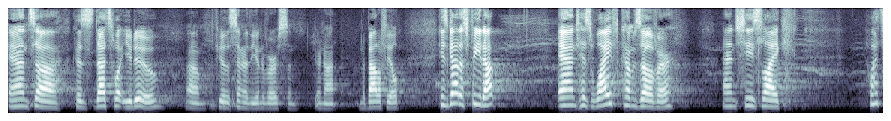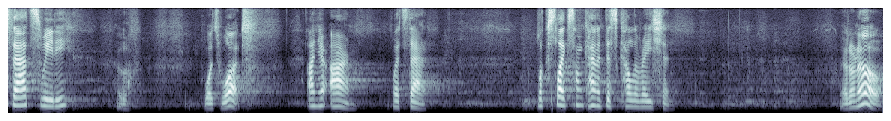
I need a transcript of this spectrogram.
and because uh, that's what you do um, if you're the center of the universe and you're not in the battlefield. He's got his feet up, and his wife comes over and she's like, What's that, sweetie? Ooh. What's what? On your arm. What's that? Looks like some kind of discoloration. I don't know.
